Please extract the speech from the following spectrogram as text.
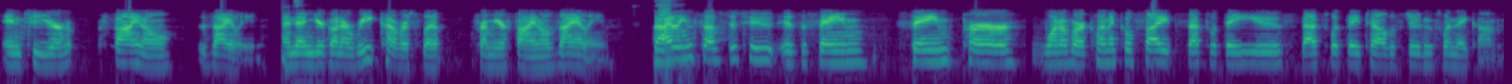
into your final xylene. And then you're going to recover slip from your final xylene. Xylene substitute is the same same per one of our clinical sites. That's what they use. That's what they tell the students when they come.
